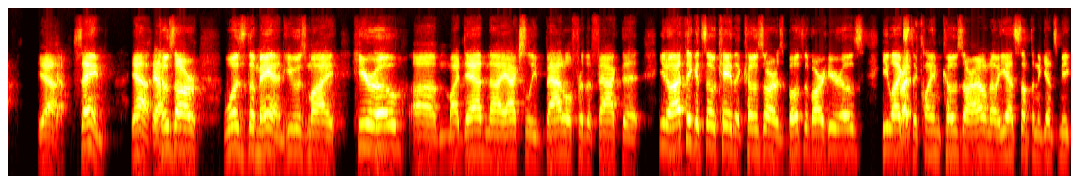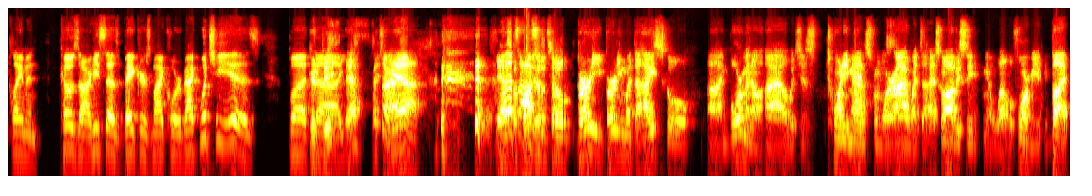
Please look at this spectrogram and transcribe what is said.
Yeah. yeah, same. Yeah. yeah, Kosar was the man. He was my hero. Um, my dad and I actually battle for the fact that, you know, I think it's okay that Kosar is both of our heroes. He likes right. to claim Kosar. I don't know. He has something against me claiming Kosar. He says Baker's my quarterback, which he is. But. Uh, yeah, that's all right. Yeah. well, yeah, that's so awesome. So Bernie, Bernie went to high school uh, in Boardman, Ohio, which is 20 minutes from where I went to high school. Obviously, you know, well before me, but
